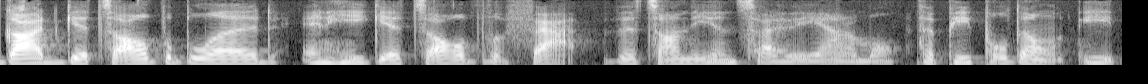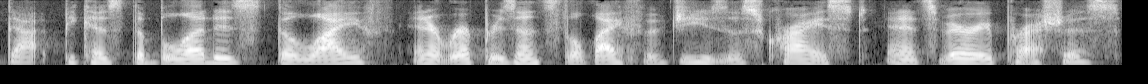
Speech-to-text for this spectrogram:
God gets all the blood and he gets all the fat that's on the inside of the animal. The people don't eat that because the blood is the life and it represents the life of Jesus Christ and it's very precious.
